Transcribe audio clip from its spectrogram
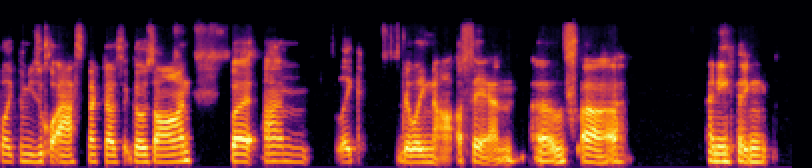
like the musical aspect as it goes on, but I'm like really not a fan of uh anything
